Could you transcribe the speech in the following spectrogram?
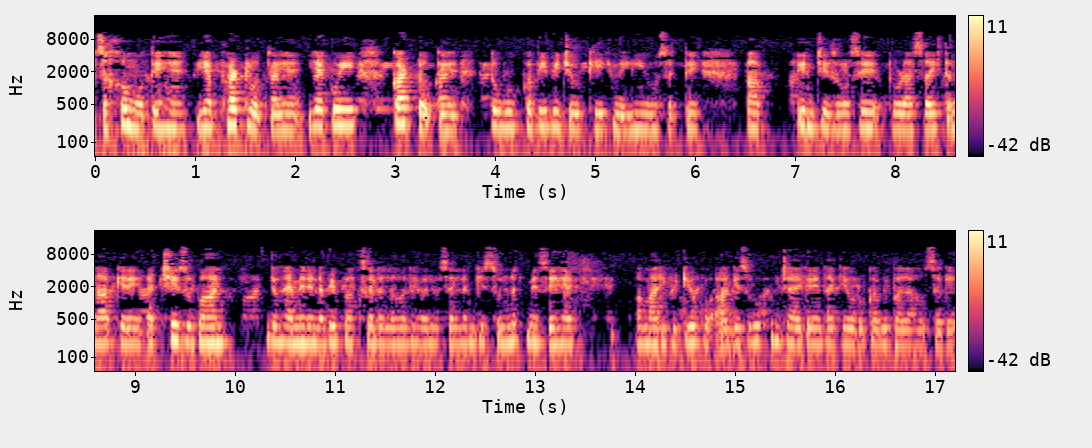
जख्म होते हैं या फट होते हैं या कोई कट होते हैं तो वो कभी भी जो ठीक नहीं हो सकते। आप इन चीज़ों से थोड़ा सा इज्तनाब करें। अच्छी ज़ुबान जो है मेरे नबी पाक सल्लल्लाहु अलैहि वसल्लम की सुन्नत में से है। हमारी वीडियो को आगे ज़रूर पहुँचाया करें ताकि औरों का भी भला हो सके।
